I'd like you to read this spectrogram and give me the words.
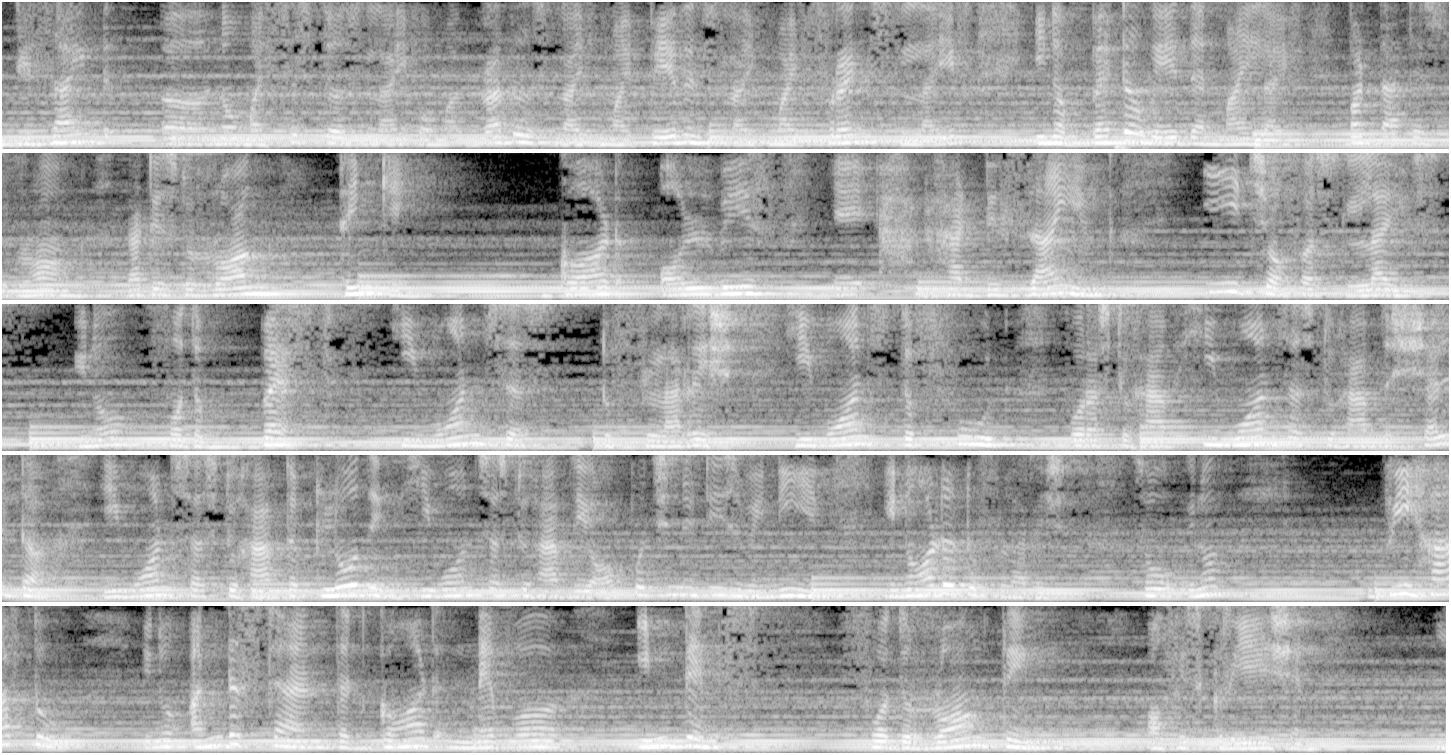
designed uh, no my sister's life or my brother's life my parents life my friend's life in a better way than my life. But that is wrong. That is the wrong thinking. God always uh, had designed each of us lives you know for the best. He wants us to flourish he wants the food for us to have. He wants us to have the shelter. He wants us to have the clothing. He wants us to have the opportunities we need in order to flourish. So, you know, we have to, you know, understand that God never intends for the wrong thing of His creation.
